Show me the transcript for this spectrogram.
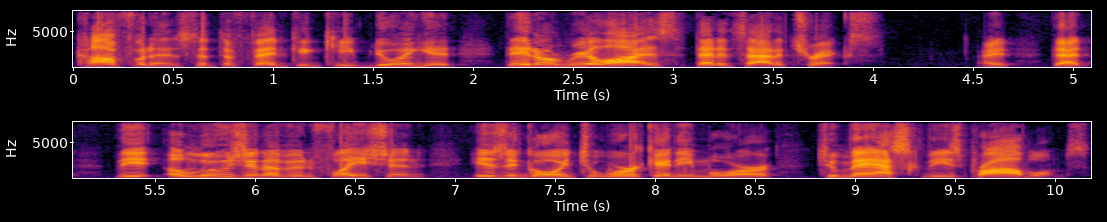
confidence that the Fed can keep doing it. They don't realize that it's out of tricks, right? That the illusion of inflation isn't going to work anymore to mask these problems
